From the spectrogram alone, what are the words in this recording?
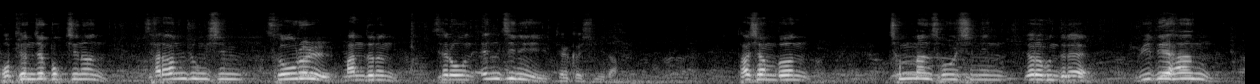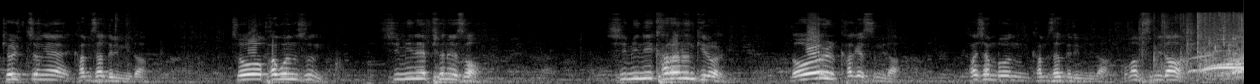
보편적 복지는 사람 중심 서울을 만드는 새로운 엔진이 될 것입니다. 다시 한번 천만 서울 시민 여러분들의 위대한 결정에 감사드립니다. 저 박원순 시민의 편에서 시민이 가라는 길을 늘 가겠습니다. 다시 한번 감사드립니다. 고맙습니다.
